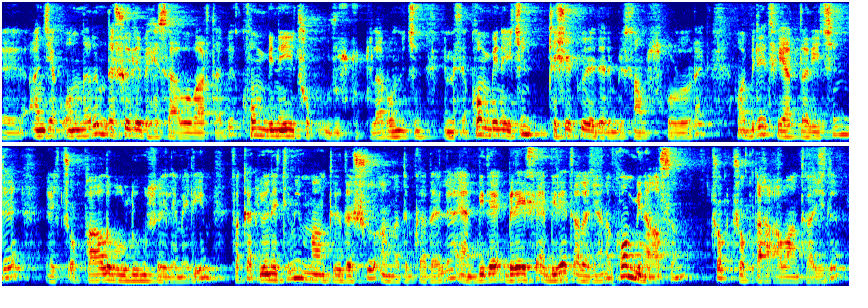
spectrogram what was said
E, ancak onların da şöyle bir hesabı var tabii. Kombineyi çok ucuz tuttular. Onun için e, mesela kombine için teşekkür ederim bir Samsunspor olarak. Ama bilet fiyatları için de e, çok pahalı bulduğumu söylemeliyim. Fakat yönetimin mantığı da şu anladığım kadarıyla yani bire, bireysel bilet alacağına kombine alsın. Çok çok daha avantajlı.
